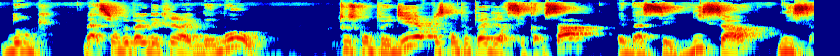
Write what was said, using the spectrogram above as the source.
Donc, bah, si on ne peut pas le décrire avec des mots, tout ce qu'on peut dire, puisqu'on peut pas dire c'est comme ça, eh ben c'est ni ça ni ça.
